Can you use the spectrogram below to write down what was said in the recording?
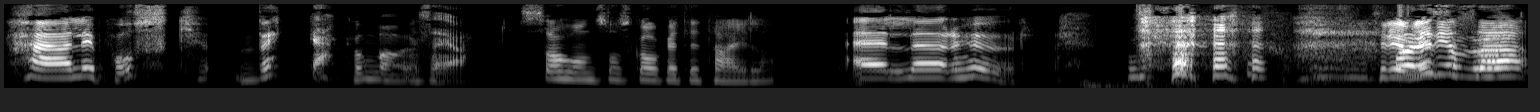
härlig påskvecka kan man väl säga. Sa hon som ska åka till Thailand. Eller hur? Trevlig resa!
